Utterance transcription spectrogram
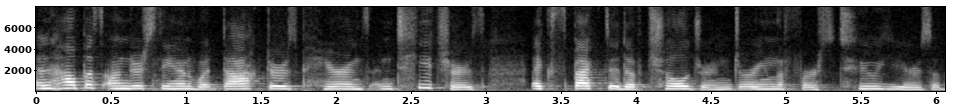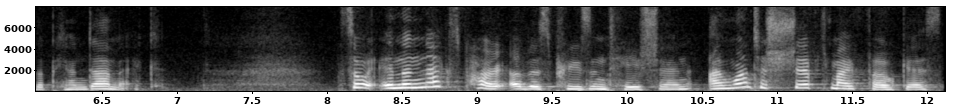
and help us understand what doctors, parents, and teachers expected of children during the first two years of the pandemic. So in the next part of this presentation, I want to shift my focus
